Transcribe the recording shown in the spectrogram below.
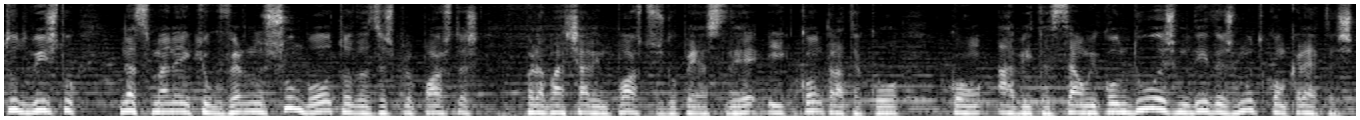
Tudo isto na semana em que o governo chumbou todas as propostas para baixar impostos do PSD e contra-atacou com a habitação e com duas medidas muito concretas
